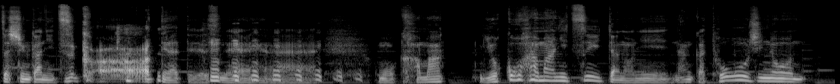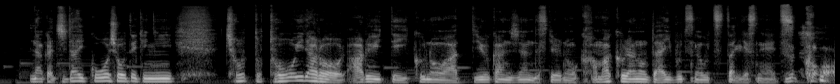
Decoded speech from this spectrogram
た瞬間にズコーってなってですね、はいもう鎌、横浜に着いたのに、なんか当時の、なんか時代交渉的に、ちょっと遠いだろう、歩いていくのはっていう感じなんですけれども、鎌倉の大仏が映ったりですね、ズコ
